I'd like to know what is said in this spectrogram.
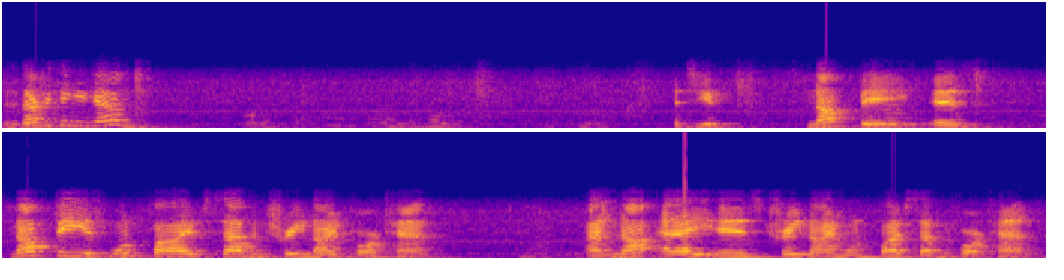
Is it everything again? It's you. Not B is not B is one five seven three nine four ten, and not A is three nine one five seven four ten.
